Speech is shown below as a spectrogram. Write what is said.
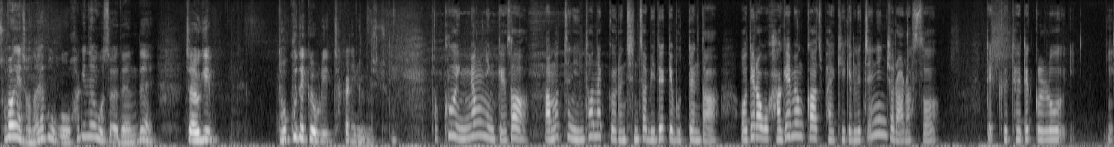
소방에 전화해보고 확인하고 써야 되는데 자 여기 덕후 댓글 우리 작가님 읽으십시오. 덕후 익명님께서 아무튼 인터넷 글은 진짜 믿을 게 못 된다. 어디라고 가게명까지 밝히길래 찐인 줄 알았어. 네, 그 대댓글로 이- 이-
